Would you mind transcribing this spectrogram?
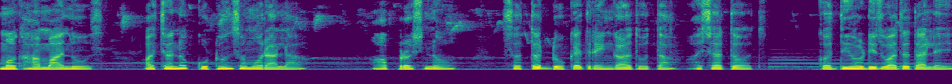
मग हा माणूस अचानक कुठून समोर आला? हा प्रश्न सतत डोक्यात रेंगाळत होता. अशातच कधी अडीच वाजत आले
